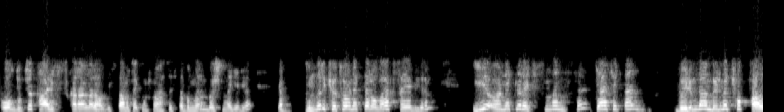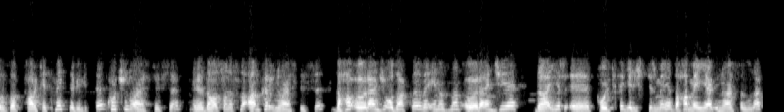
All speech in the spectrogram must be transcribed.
oldukça talihsiz kararlar aldı. İstanbul Teknik Üniversitesi de bunların başında geliyor. Ya bunları kötü örnekler olarak sayabilirim. İyi örnekler açısından ise gerçekten bölümden bölüme çok fazla fark etmekle birlikte Koç Üniversitesi, e, daha sonrasında Ankara Üniversitesi daha öğrenci odaklı ve en azından öğrenciye dair e, politika geliştirmeye daha meyyal üniversite olarak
